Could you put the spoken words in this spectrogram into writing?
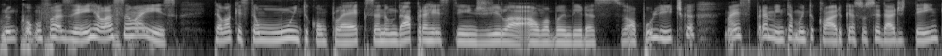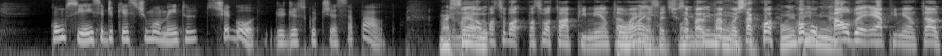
em como fazer em relação a isso. Então, é uma questão muito complexa, não dá para restringi-la a uma bandeira só política, mas para mim está muito claro que a sociedade tem consciência de que este momento chegou, de discutir essa pauta. Marcelo, Emanuel, posso, posso botar uma pimenta põe, mais nessa discussão para mostrar co, como pimenta. o caldo é apimentado?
